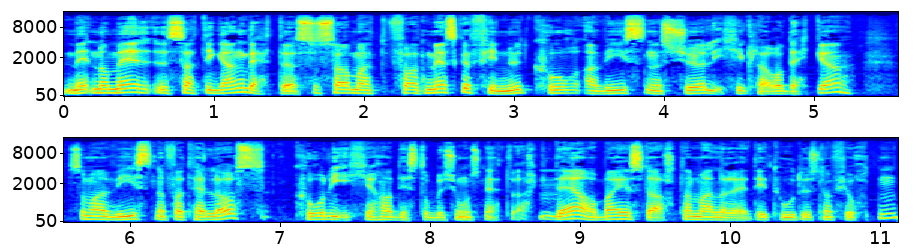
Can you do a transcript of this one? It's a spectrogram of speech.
når vi satte i gang dette, så sa vi at for at vi skal finne ut hvor avisene selv ikke klarer å dekke, så må avisene fortelle oss hvor de ikke har distribusjonsnettverk. Mm. Det arbeidet starta vi allerede i 2014.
